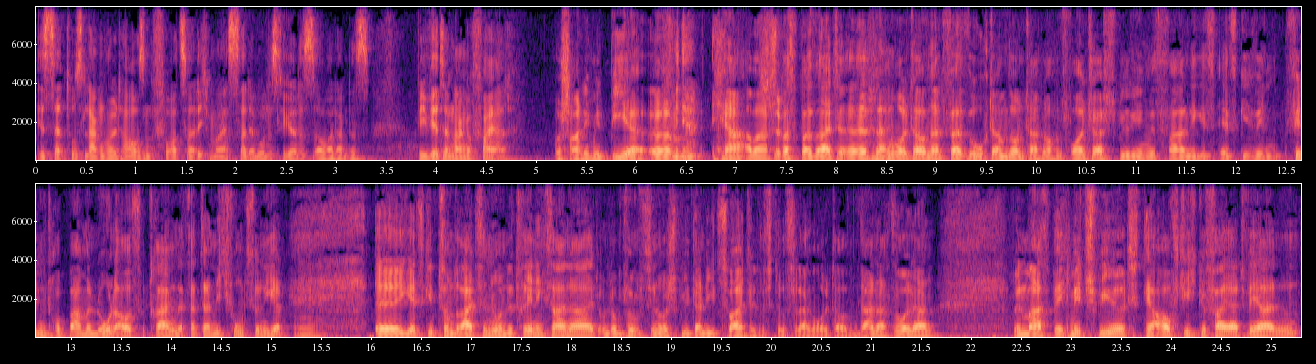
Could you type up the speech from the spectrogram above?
ist der TUS Langholthausen vorzeitig Meister der Bundesliga des Sauerlandes. Wie wird denn dann gefeiert? Wahrscheinlich mit Bier. Ähm, ja, aber Spaß beiseite. Äh, Langenholthausen hat versucht, am Sonntag noch ein Freundschaftsspiel gegen das Westfalenligist SG Finntrop Barmenol auszutragen. Das hat dann nicht funktioniert. Mhm. Äh, jetzt gibt es um 13 Uhr eine Trainingseinheit und um 15 Uhr spielt dann die zweite des TuS Langenholthausen. Danach soll dann, wenn Marsberg mitspielt, der Aufstieg gefeiert werden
